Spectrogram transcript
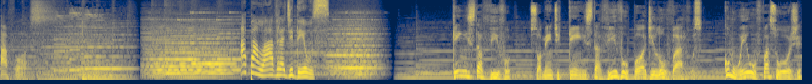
a vós. A palavra de Deus. Quem está vivo, somente quem está vivo pode louvar-vos, como eu o faço hoje.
